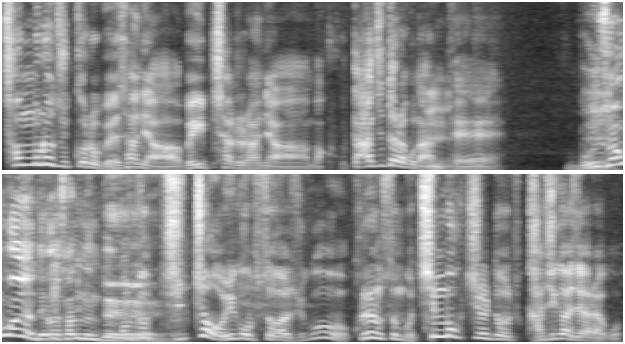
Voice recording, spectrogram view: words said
선물로 줄 거를 왜 사냐? 왜 입찰을 하냐? 막 따지더라고 나한테. 뭔 상관이야 내가 샀는데. 어, 진짜 어이가 없어가지고 그래놓고서 뭐 침묵질도 가지가지 하라고.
